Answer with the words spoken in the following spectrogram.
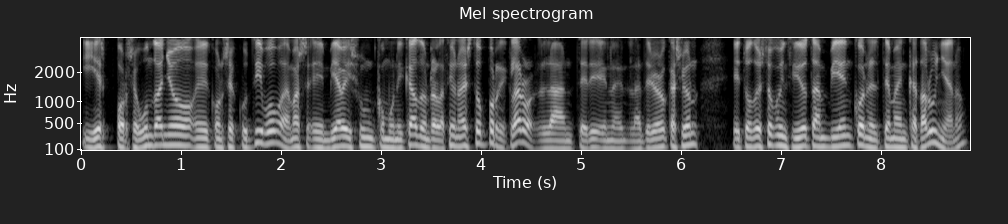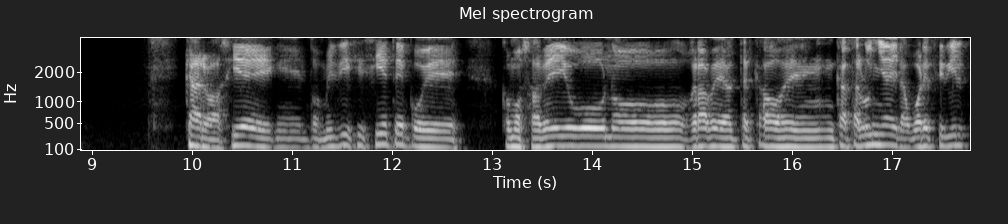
y es por segundo año eh, consecutivo, además enviabais un comunicado en relación a esto, porque claro, la en la, anterior ocasión eh, todo esto coincidió también con el tema en Cataluña, ¿no? Claro, así es. En el 2017, pues, como sabéis, hubo unos graves altercados en Cataluña y la Guardia Civil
